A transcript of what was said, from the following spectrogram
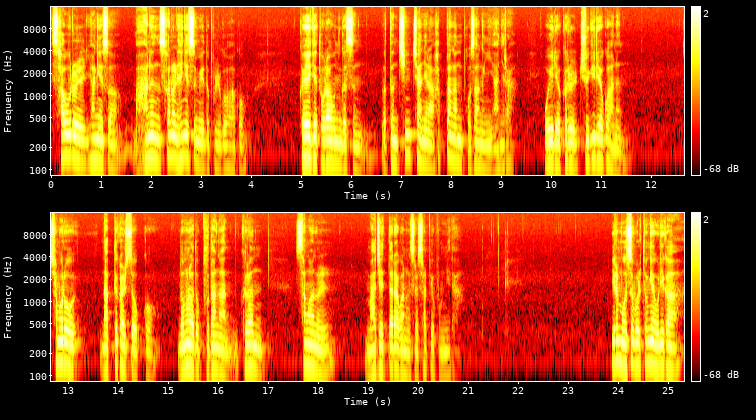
사울을 향해서 많은 선을 행했음에도 불구하고 그에게 돌아온 것은 어떤 칭찬이나 합당한 보상이 아니라 오히려 그를 죽이려고 하는 참으로 납득할 수 없고 너무나도 부당한 그런 상황을 맞이했다라고 하는 것을 살펴봅니다. 이런 모습을 통해 우리가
